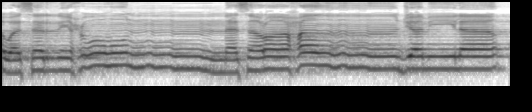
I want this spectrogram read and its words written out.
وسرحوهن سراحا جميلا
